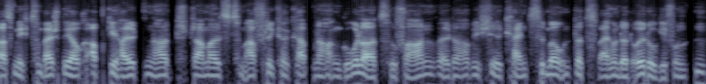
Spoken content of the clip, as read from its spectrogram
Was mich zum Beispiel auch abgehalten hat, damals zum Afrika Cup nach Angola zu fahren, weil da habe ich kein Zimmer unter 200 Euro gefunden.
